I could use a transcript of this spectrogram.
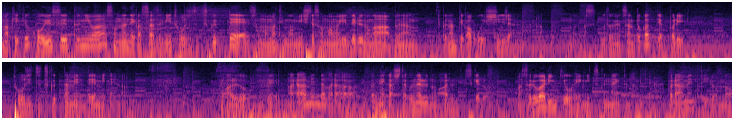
まあ、結局こういうスープにはそんな寝かさずに当日作ってそのまま手もみしてそのまま茹でるのが無難無難っていうか美味しいんじゃないかなってます。うどん屋さんとかってやっぱり当日作った麺でみたいなもあると思うんで、まあ、ラーメンだからやっぱ寝かしたくなるのはあるんですけど、まあ、それは臨機応変に作んないとなみたいな。やっぱラーメンっていろんな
